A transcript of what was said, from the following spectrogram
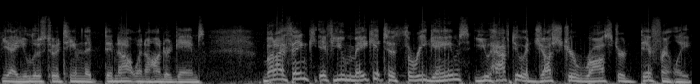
yeah, you lose to a team that did not win 100 games. But I think if you make it to 3 games, you have to adjust your roster differently.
